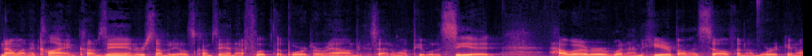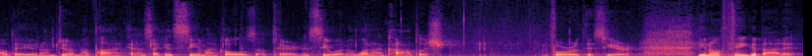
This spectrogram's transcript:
Now, when a client comes in or somebody else comes in, I flip the board around because I don't want people to see it. However, when I'm here by myself and I'm working all day and I'm doing my podcast, I can see my goals up there and see what I want to accomplish for this year. You know, think about it.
